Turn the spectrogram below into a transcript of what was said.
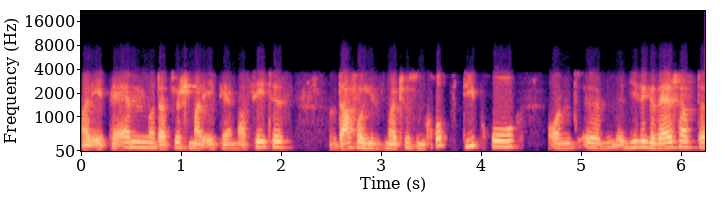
mal EPM und dazwischen mal EPM Acetis. Davor hieß es mal ThyssenKrupp, Dipro. Und ähm, diese Gesellschaft, äh,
